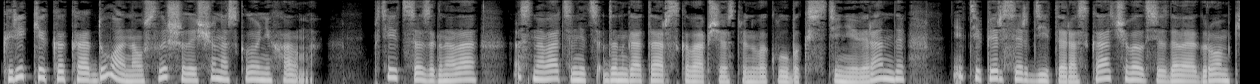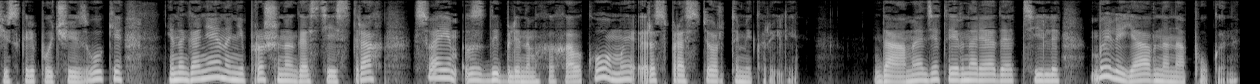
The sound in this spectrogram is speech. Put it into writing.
Крики какаду она услышала еще на склоне холма. Птица загнала основательниц Донготарского общественного клуба к стене веранды и теперь сердито раскачивалась, издавая громкие скрипучие звуки и нагоняя на непрошенных гостей страх своим вздыбленным хохолком и распростертыми крыльями. Дамы, одетые в наряды от Тилли, были явно напуганы.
